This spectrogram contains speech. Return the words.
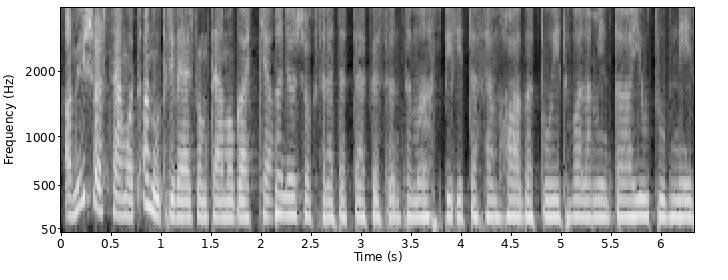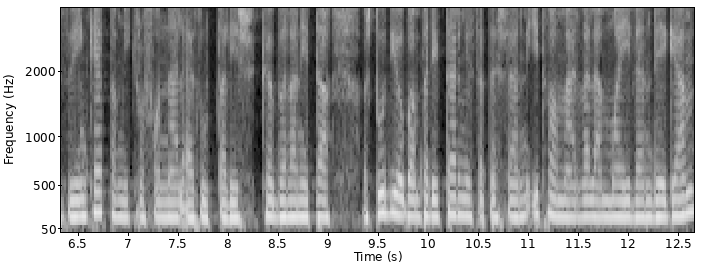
A műsorszámot a Nutriverzum támogatja. Nagyon sok szeretettel köszöntöm a Spirit FM hallgatóit, valamint a YouTube nézőinket, a mikrofonnál ezúttal is Köböl Anita. A stúdióban pedig természetesen itt van már velem mai vendégem,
